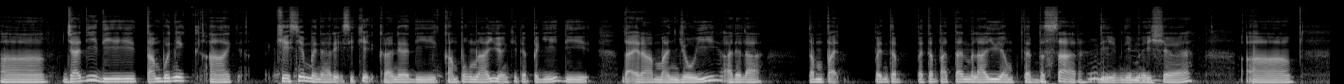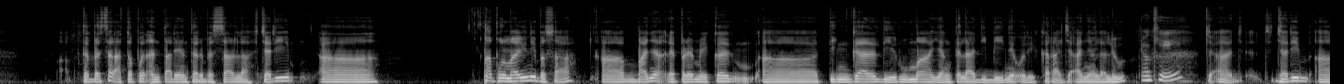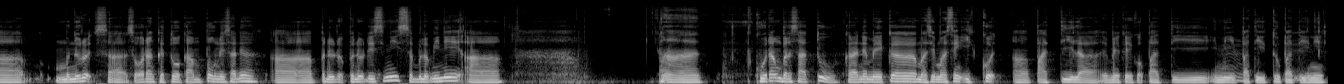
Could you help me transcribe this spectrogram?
uh, jadi di Tambun ni uh, kesnya menarik sikit kerana di kampung Melayu yang kita pergi di daerah Manjoi adalah tempat pertempatan Melayu yang terbesar di di Malaysia eh. Uh, terbesar ataupun antara yang terbesar lah. Jadi uh, Kampung Melayu ni besar. Uh, banyak daripada mereka uh, tinggal di rumah yang telah dibina oleh kerajaan yang lalu. Okey. J- uh, jadi uh, menurut se- seorang ketua kampung di sana, uh, penduduk-penduduk di sini sebelum ini uh, uh, kurang bersatu kerana mereka masing-masing ikut uh, parti lah. Mereka ikut parti ini, hmm. parti itu, parti hmm. ini.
